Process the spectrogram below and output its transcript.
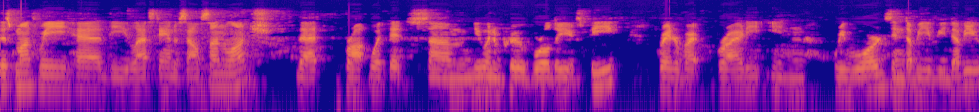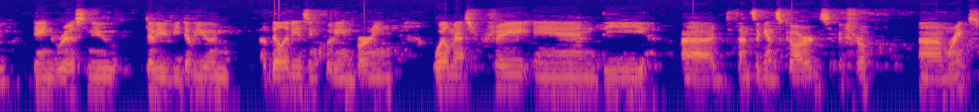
This month we had the Last Stand of Southsun launch that brought with it some new and improved World EXP, greater variety in rewards in WVW, dangerous new WVW abilities including Burning Oil Mastery and the uh, Defense Against Guards extra um, ranks.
